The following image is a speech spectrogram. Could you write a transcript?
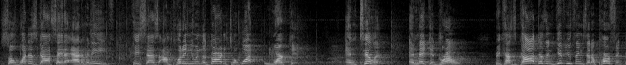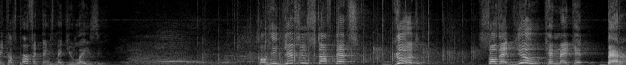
So what does God say to Adam and Eve? He says, I'm putting you in the garden to what? Work it and till it and make it grow. Because God doesn't give you things that are perfect because perfect things make you lazy. So He gives you stuff that's good so that you can make it better.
